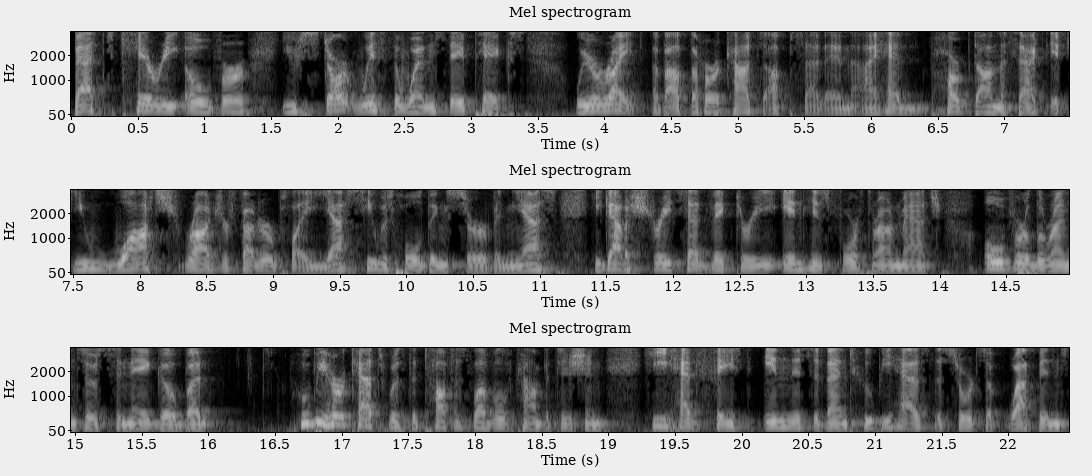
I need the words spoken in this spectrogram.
bets carry over. You start with the Wednesday picks we were right about the Hurkacz upset, and I had harped on the fact if you watched Roger Federer play, yes, he was holding serve, and yes, he got a straight set victory in his fourth round match over Lorenzo Sonego, but Hubie Hurkacz was the toughest level of competition he had faced in this event. Hubie has the sorts of weapons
